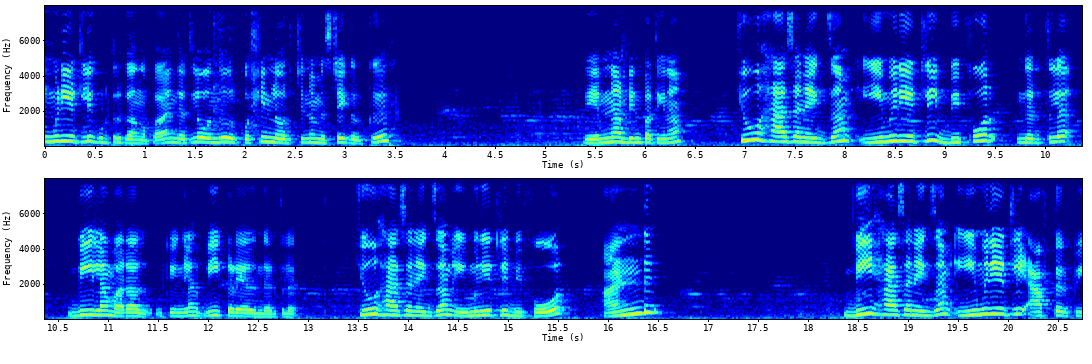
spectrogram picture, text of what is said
இமிடியட்லி கொடுத்துருக்காங்கப்பா. இந்த இடத்துல வந்து ஒரு கொஷினில் ஒரு சின்ன மிஸ்டேக் இருக்குது இது என்ன அப்படின்னு பார்த்தீங்கன்னா Q has an exam immediately before இந்த இடத்துல விலாம் வராது ஓகேங்களா? வி கிடையாது இந்த இடத்துல. Q has an exam immediately before and V has an exam immediately after P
